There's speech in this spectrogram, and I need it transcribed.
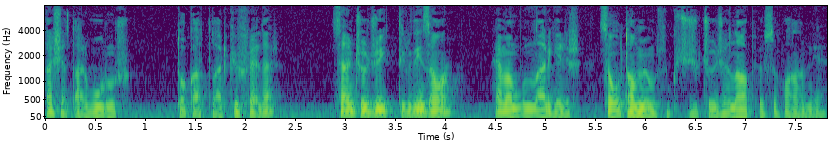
Taş atar, vurur. Tokatlar, küfreder. Sen çocuğu ittirdiğin zaman hemen bunlar gelir. Sen utanmıyor musun küçücük çocuğa ne yapıyorsun falan diye.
